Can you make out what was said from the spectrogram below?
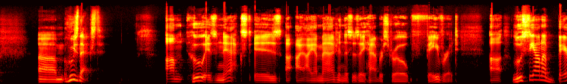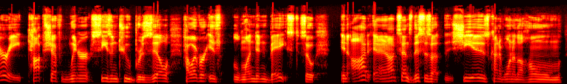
um, who's next? Um, who is next is I, I imagine this is a Haberstroh favorite. Uh, Luciana Berry, Top Chef winner, season two, Brazil, however, is London based. So in odd in an odd sense, this is a she is kind of one of the home,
